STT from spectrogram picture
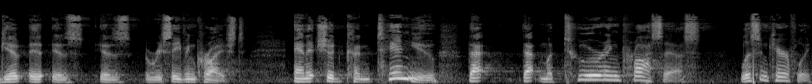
give, is, is receiving Christ. And it should continue, that, that maturing process, listen carefully,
